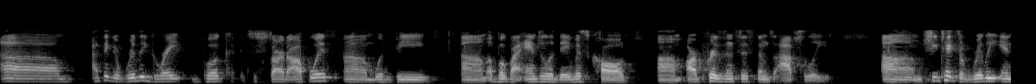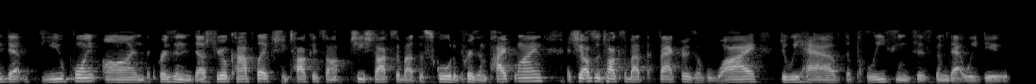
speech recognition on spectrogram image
um, I think a really great book to start off with um, would be um, a book by Angela Davis called um, "Our Prison Systems Obsolete." Um, she takes a really in-depth viewpoint on the prison industrial complex. She talks she talks about the school to prison pipeline, and she also talks about the factors of why do we have the policing system that we do.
